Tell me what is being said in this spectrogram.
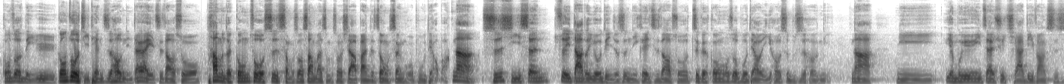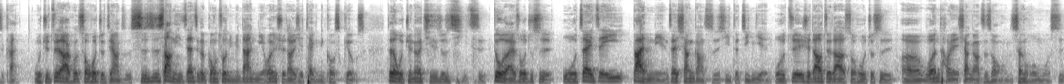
工作领域工作几天之后，你大概也知道说他们的工作是什么时候上班，什么时候下班的这种生活步调吧。那实习生最大的优点就是你可以知道说这个工作步调以后适不适合你。那你愿不愿意再去其他地方试试看？我觉得最大的收获就这样子。实质上，你在这个工作里面，当然你会学到一些 technical skills，但是我觉得那个其实就是其次。对我来说，就是我在这一半年在香港实习的经验，我最学到最大的收获就是，呃，我很讨厌香港这种生活模式，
